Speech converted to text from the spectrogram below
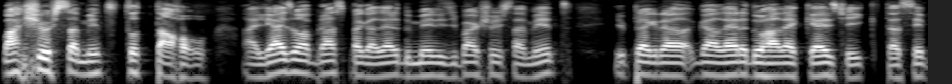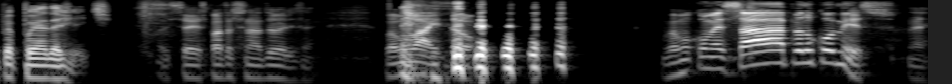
baixo orçamento total. Aliás, um abraço pra galera do Menes de baixo orçamento e pra galera do Ralecast aí que tá sempre apoiando a gente. Isso aí, os patrocinadores, né? Vamos lá, então. Vamos começar pelo começo, né?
